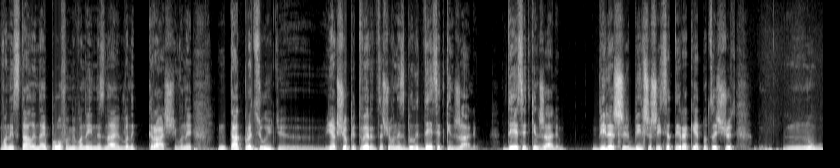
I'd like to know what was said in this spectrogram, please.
Вони стали найпрофами, вони не знаю, вони кращі. Вони так працюють, е, якщо підтвердиться, що вони збили 10 кінжалів. 10 кінжалів. Біля, більше 60 ракет. Ну, це щось. Ну,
